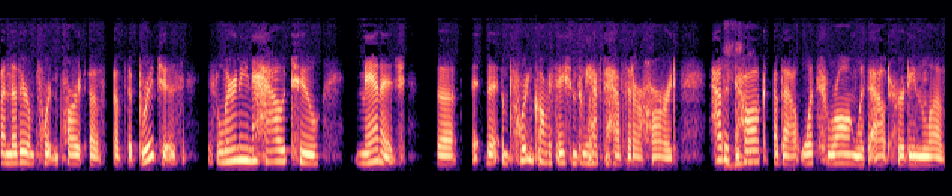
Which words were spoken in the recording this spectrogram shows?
another important part of, of the bridges is learning how to manage the the important conversations we have to have that are hard. How to mm-hmm. talk about what's wrong without hurting love.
